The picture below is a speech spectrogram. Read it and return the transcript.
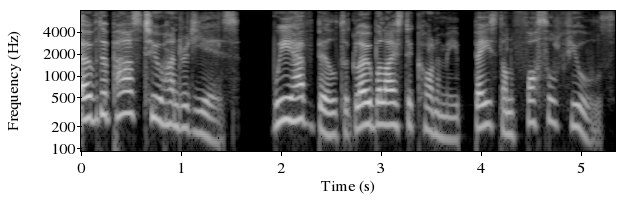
Over the past 200 years, we have built a globalized economy based on fossil fuels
